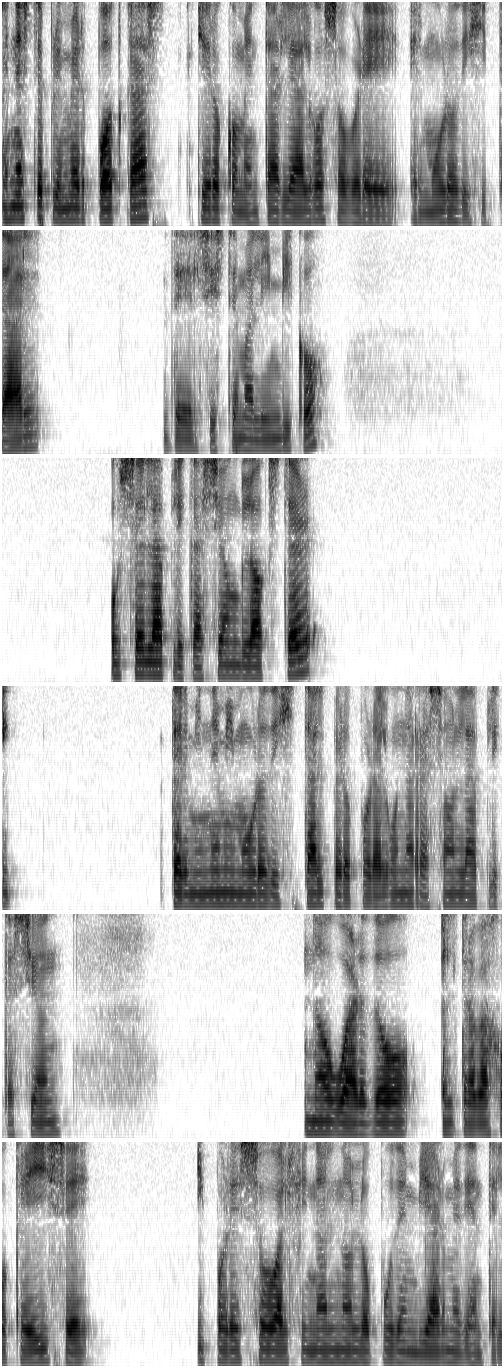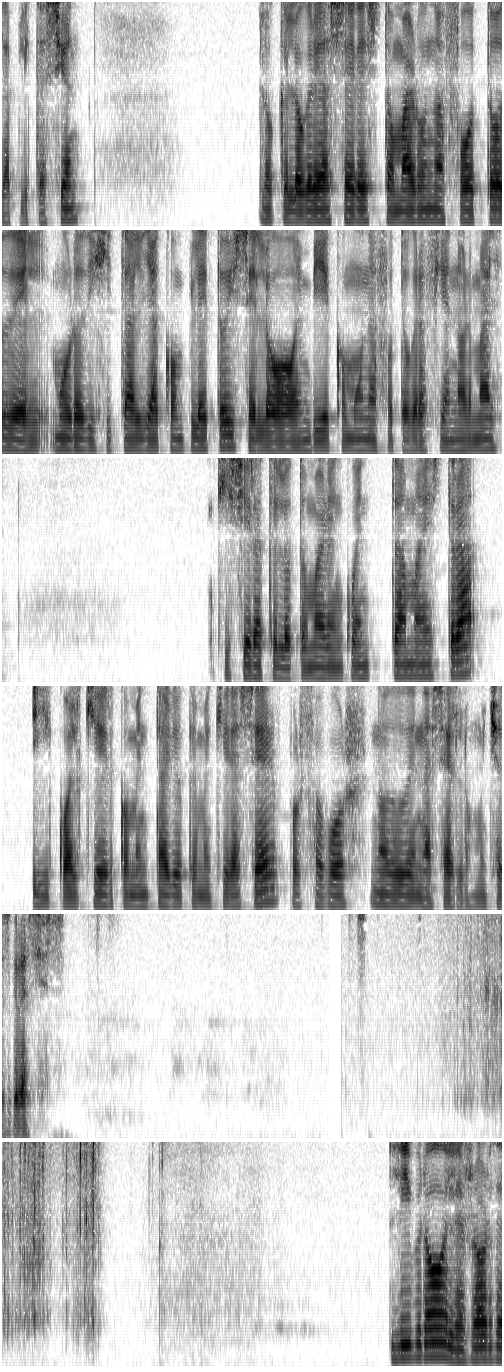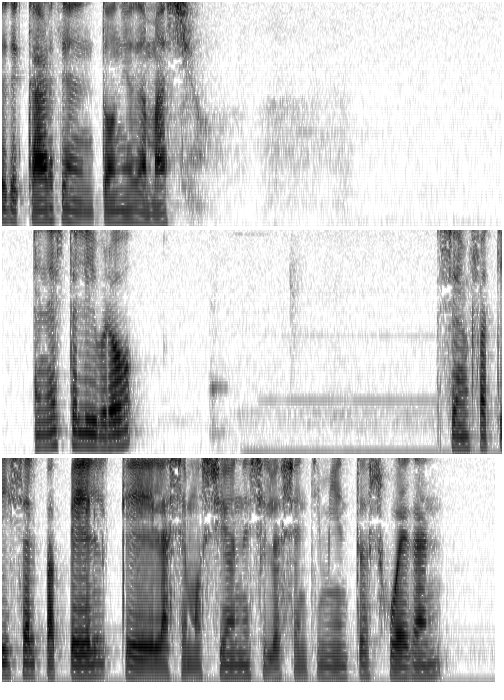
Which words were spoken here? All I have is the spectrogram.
En este primer podcast quiero comentarle algo sobre el muro digital del sistema límbico. Usé la aplicación Glockster y terminé mi muro digital, pero por alguna razón la aplicación no guardó el trabajo que hice y por eso al final no lo pude enviar mediante la aplicación. Lo que logré hacer es tomar una foto del muro digital ya completo y se lo envié como una fotografía normal. Quisiera que lo tomara en cuenta, maestra, y cualquier comentario que me quiera hacer, por favor, no duden en hacerlo. Muchas gracias. Libro El error de Descartes de Antonio Damasio. En este libro se enfatiza el papel que las emociones y los sentimientos juegan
